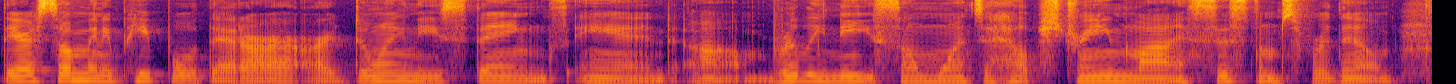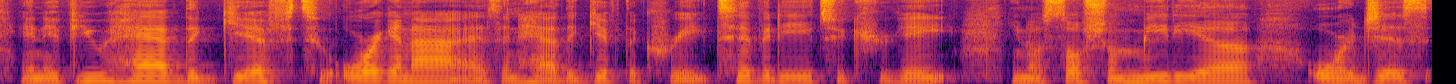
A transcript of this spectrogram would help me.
there are so many people that are are doing these things and um, really need someone to help streamline systems for them. And if you have the gift to organize and have the gift of creativity to create you know social media or just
